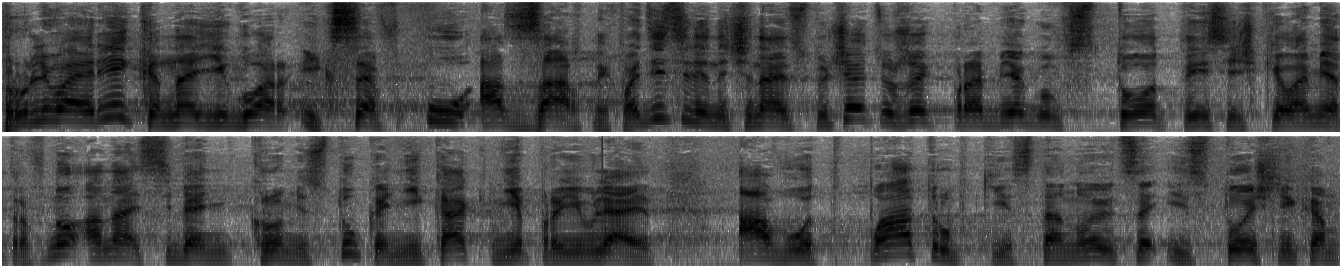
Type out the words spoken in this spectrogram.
Рулевая рейка на Jaguar XF у азартных водителей начинает стучать уже к пробегу в 100 тысяч километров. Но она себя, кроме стука, никак не проявляет. А вот патрубки становятся источником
